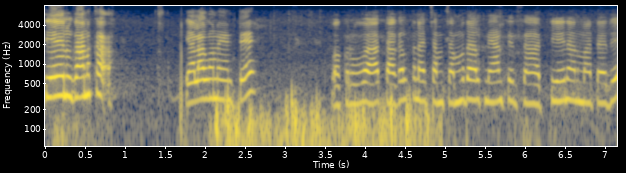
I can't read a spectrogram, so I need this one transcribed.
తేను గనక ఎలా ఉన్నాయంటే ఒక రువ్వ తగలుతున్నాయి చెమ్మ చెమ్మ తగలుతున్నాయి అని తెలుసా? తేనె అనమాట అది.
